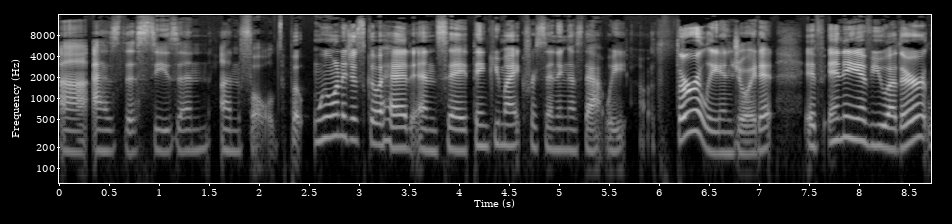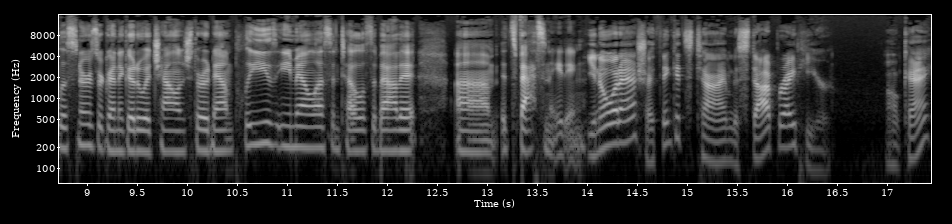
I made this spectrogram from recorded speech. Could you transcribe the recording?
uh, as this season unfolds. But we want to just go ahead and say thank you, Mike, for sending us that. We thoroughly enjoyed it. If any of you other listeners are going to go to a challenge throwdown, please email us and tell us about it. Um, it's fascinating. You know what, Ash? I think it's time to stop right here. Okay?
